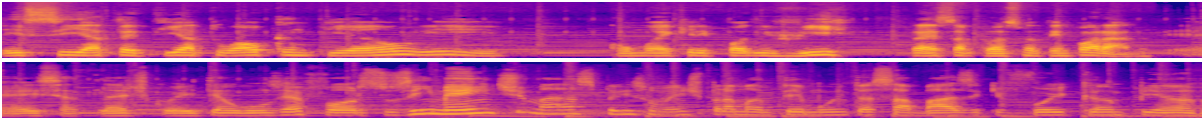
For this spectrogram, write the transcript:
esse atleta atual campeão e como é que ele pode vir para essa próxima temporada. É, esse Atlético aí tem alguns reforços em mente, mas principalmente para manter muito essa base que foi campeã.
